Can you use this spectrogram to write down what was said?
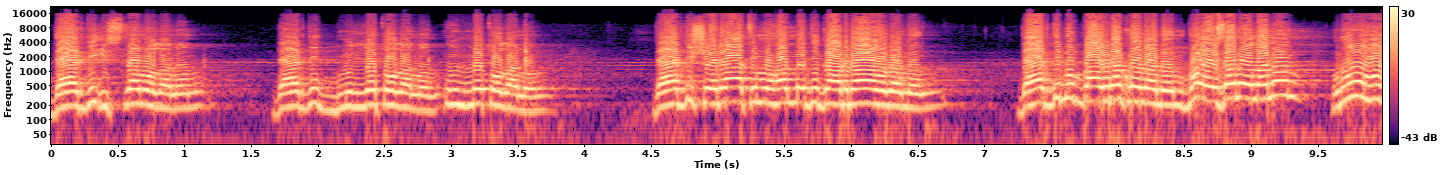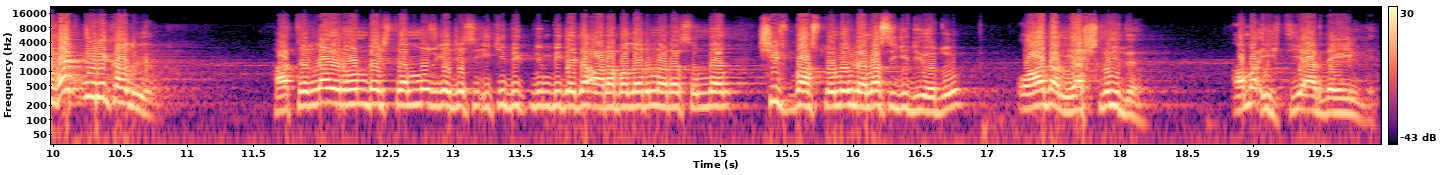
Derdi İslam olanın, derdi millet olanın, ümmet olanın, derdi şeriat-ı Muhammed'i garra olanın, derdi bu bayrak olanın, bu ezan olanın ruhu hep diri kalıyor. Hatırlayın 15 Temmuz gecesi iki büklüm bir dede arabaların arasından çift bastonuyla nasıl gidiyordu? O adam yaşlıydı ama ihtiyar değildi.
